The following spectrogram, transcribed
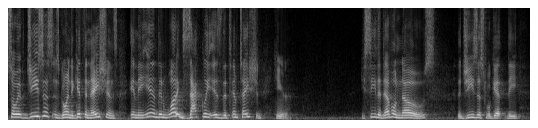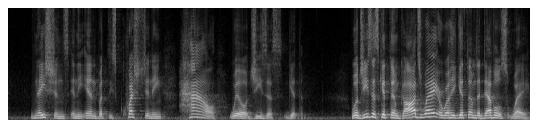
So, if Jesus is going to get the nations in the end, then what exactly is the temptation here? You see, the devil knows that Jesus will get the nations in the end, but he's questioning how will Jesus get them? Will Jesus get them God's way or will he get them the devil's way?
